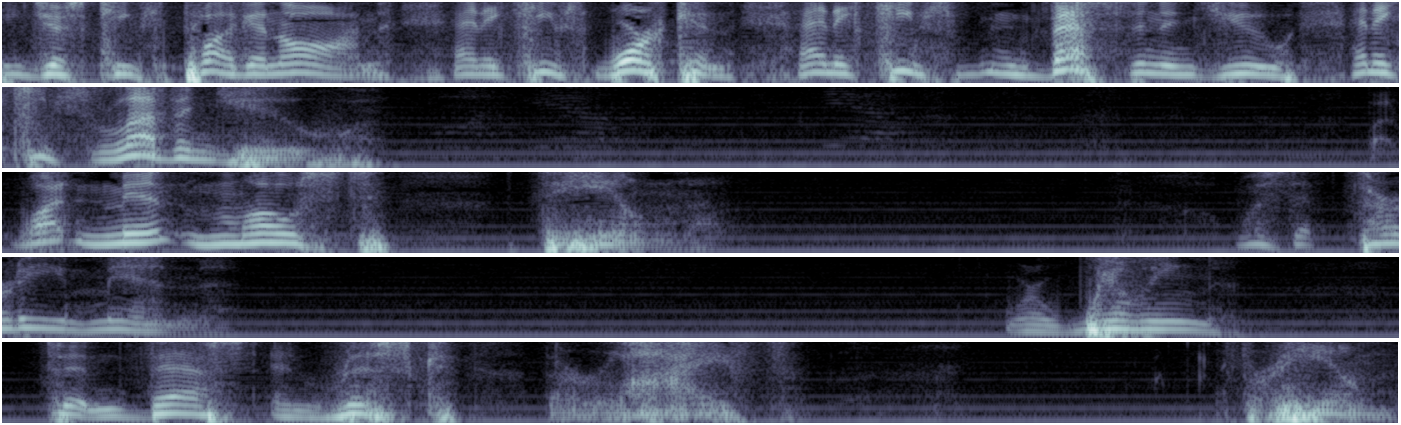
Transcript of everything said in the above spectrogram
he just keeps plugging on and he keeps working and he keeps investing in you and he keeps loving you. But what meant most to him was that 30 men were willing to invest and risk their life for him.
